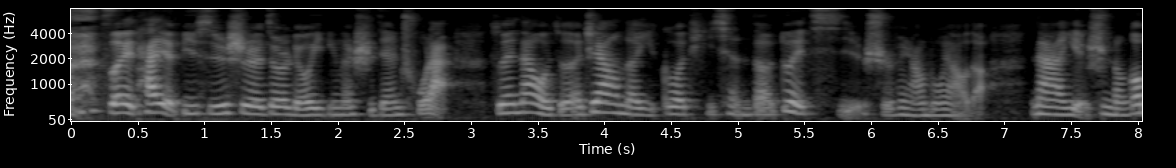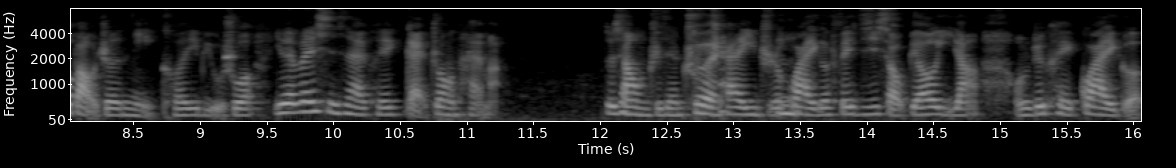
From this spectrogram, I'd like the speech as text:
所以他也必须是就是留一定的时间出来。所以那我觉得这样的一个提前的对齐是非常重要的。那也是能够保证你可以，比如说，因为微信现在可以改状态嘛，就像我们之前出差一直挂一个飞机小标一样，我们就可以挂一个，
